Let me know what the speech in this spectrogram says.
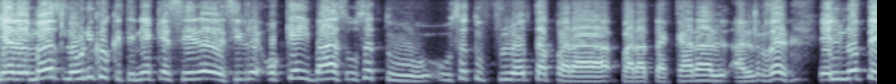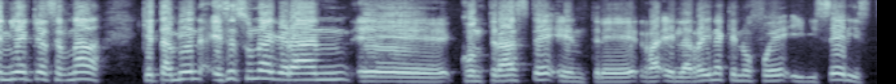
Que además lo único que tenía que hacer era decirle, ok, vas, usa tu, usa tu flota para, para atacar al, al Él no tenía que hacer nada. Que también ese es una gran eh, contraste entre en la reina que no fue y Viserys.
